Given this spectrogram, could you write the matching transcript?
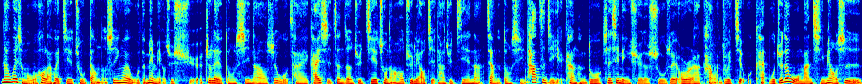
那为什么我后来会接触到呢？是因为我的妹妹有去学这类的东西，那所以我才开始真正去接触，然后去了解她，去接纳这样的东西。她自己也看很多身心灵学的书，所以偶尔她看完就会借我看。我觉得我蛮奇妙的是。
